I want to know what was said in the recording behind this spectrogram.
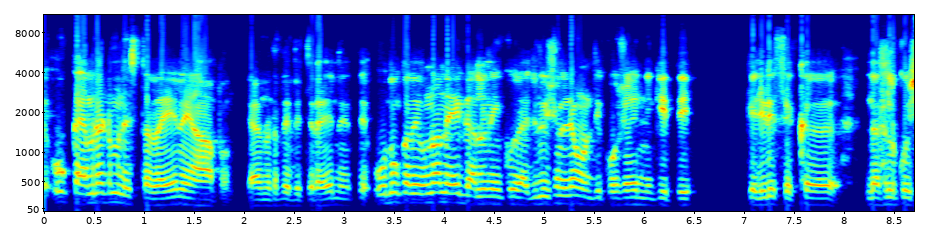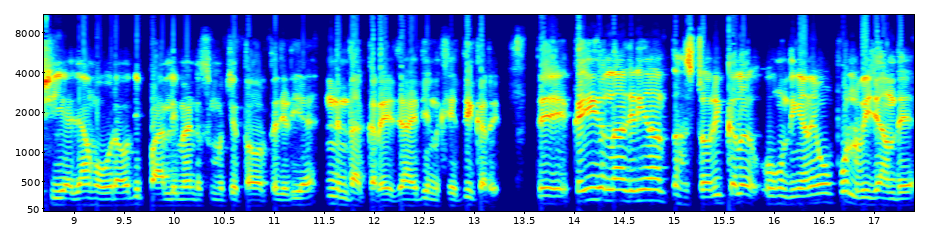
ਉਹ ਕੈਬਨਿਟ ਮਿਨਿਸਟਰ ਰਹੇ ਨੇ ਆਪ, ਕੈਬਨਿਟ ਦੇ ਵਿੱਚ ਰਹੇ ਨੇ ਤੇ ਉਦੋਂ ਕਦੇ ਉਹਨਾਂ ਨੇ ਇਹ ਗੱਲ ਨਹੀਂ, ਕੋਈ ਰੈਜ਼ੋਲੂਸ਼ਨ ਲਿਆਉਣ ਦੀ ਕੋਸ਼ਿਸ਼ ਨਹੀਂ ਕੀਤੀ ਕਿ ਜਿਹੜੀ ਸਿੱਖ ਨਸਲਕੁਸ਼ੀ ਹੈ ਜਾਂ ਹੋਰ ਆ, ਉਹਦੀ ਪਾਰਲੀਮੈਂਟ ਸਮੁੱਚੇ ਤੌਰ ਤੇ ਜਿਹੜੀ ਹੈ ਨਿੰਦਾ ਕਰੇ ਜਾਂ ਇਹਦੀ ਨਖੇਦੀ ਕਰੇ। ਤੇ ਕਈ ਗੱਲਾਂ ਜਿਹੜੀਆਂ ਹਿਸਟੋਰੀਕਲ ਉਹ ਹੁੰਦੀਆਂ ਨੇ, ਉਹ ਭੁੱਲ ਵੀ ਜਾਂਦੇ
